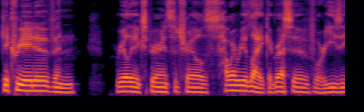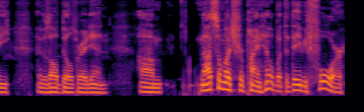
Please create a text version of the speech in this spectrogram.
get creative and really experience the trails however you like, aggressive or easy. It was all built right in. Um, not so much for Pine Hill, but the day before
